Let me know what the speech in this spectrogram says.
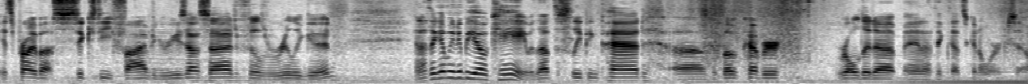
it's probably about 65 degrees outside. It feels really good. And I think I'm gonna be okay without the sleeping pad, uh, the boat cover, rolled it up, and I think that's gonna work, so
